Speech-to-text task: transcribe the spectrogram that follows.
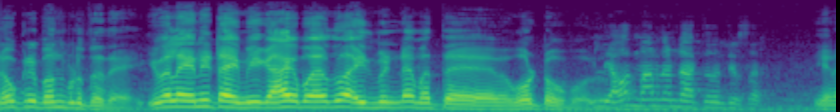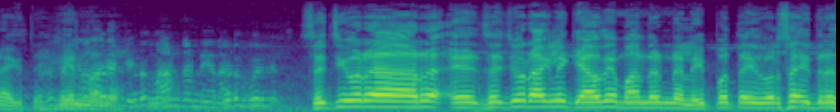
ನೌಕರಿ ಬಂದ್ಬಿಡ್ತದೆ. ಇವೆಲ್ಲ ಎನಿ ಟೈಮ್ ಈಗ ಆಗಬಾರ್ದು ಐದು ಮಿನಿಟ್ನ ಮತ್ತೆ ಓಟ್ ಹೋಗ್ಬೋದು. ಏನಾಗುತ್ತೆ? ಏನು ಮಾಡಿ ಮಾನದಂಡ ಸಚಿವರ ಸಚಿವರಾಗ್ಲಿಕ್ಕೆ ಯಾವುದೇ ಮಾನದಂಡ ಇಲ್ಲ. ಇಪ್ಪತ್ತೈದು ವರ್ಷ ಇದ್ದರೆ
